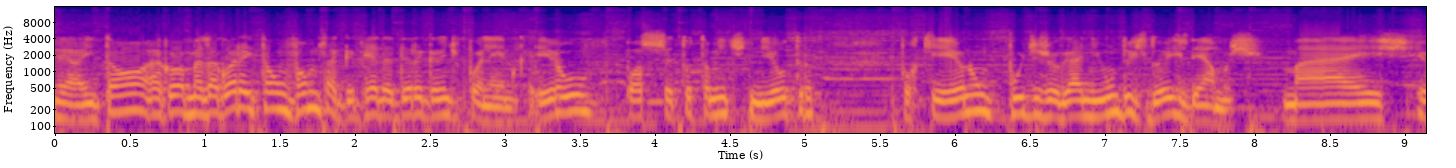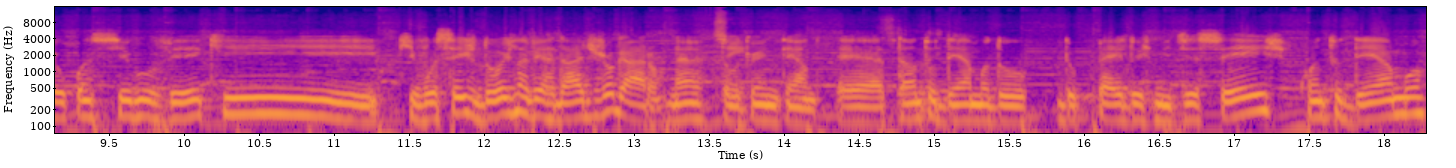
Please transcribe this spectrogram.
É, então, agora, mas agora então vamos à verdadeira grande polêmica. Eu posso ser totalmente neutro porque eu não pude jogar nenhum dos dois demos, mas eu consigo ver que que vocês dois na verdade jogaram, né? Sim. Pelo que eu entendo. É tanto o demo do do PES 2016 quanto o demo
